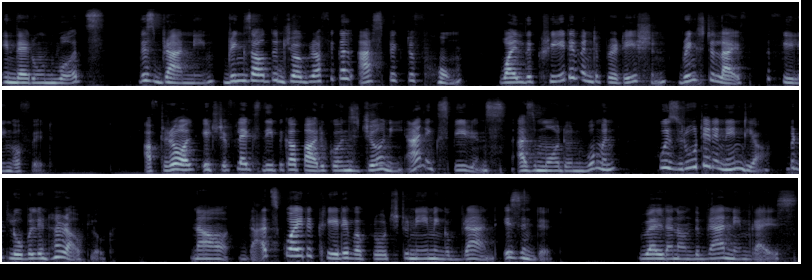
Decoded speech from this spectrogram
In their own words, this brand name brings out the geographical aspect of home, while the creative interpretation brings to life the feeling of it. After all, it reflects Deepika Padukone's journey and experience as a modern woman who is rooted in India but global in her outlook. Now, that's quite a creative approach to naming a brand, isn't it? Well done on the brand name, guys,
